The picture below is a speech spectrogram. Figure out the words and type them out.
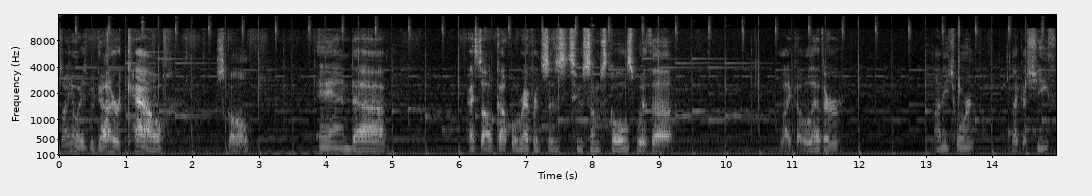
so anyways, we got our cow skull and uh, I saw a couple references to some skulls with a uh, like a leather on each horn, like a sheath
